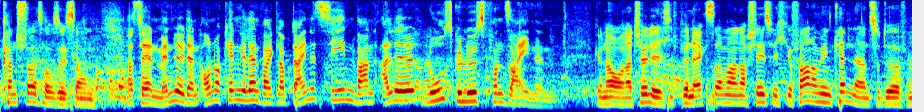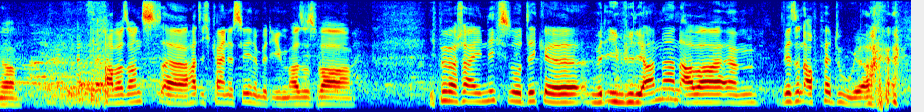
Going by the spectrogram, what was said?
kann stolz auf sich sein. Hast du Herrn Mendel denn auch noch kennengelernt? Weil ich glaube, deine Szenen waren alle losgelöst von seinen. Genau, natürlich. Ich bin extra mal nach Schleswig gefahren, um ihn kennenlernen zu dürfen. Ja. Aber sonst äh, hatte ich keine Szene mit ihm. Also es war ich bin wahrscheinlich nicht so dicke mit ihm wie die anderen, aber ähm, wir sind auch per Du, ja.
